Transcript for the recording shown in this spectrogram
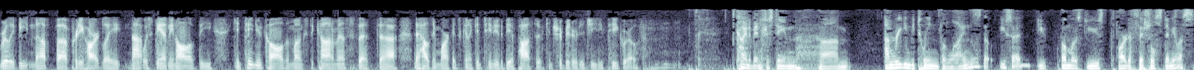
really beaten up uh, pretty hardly notwithstanding all of the continued calls amongst economists that uh, the housing market is going to continue to be a positive contributor to GDP growth. It's kind of interesting um, I'm reading between the lines that you said. You almost used artificial stimulus.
